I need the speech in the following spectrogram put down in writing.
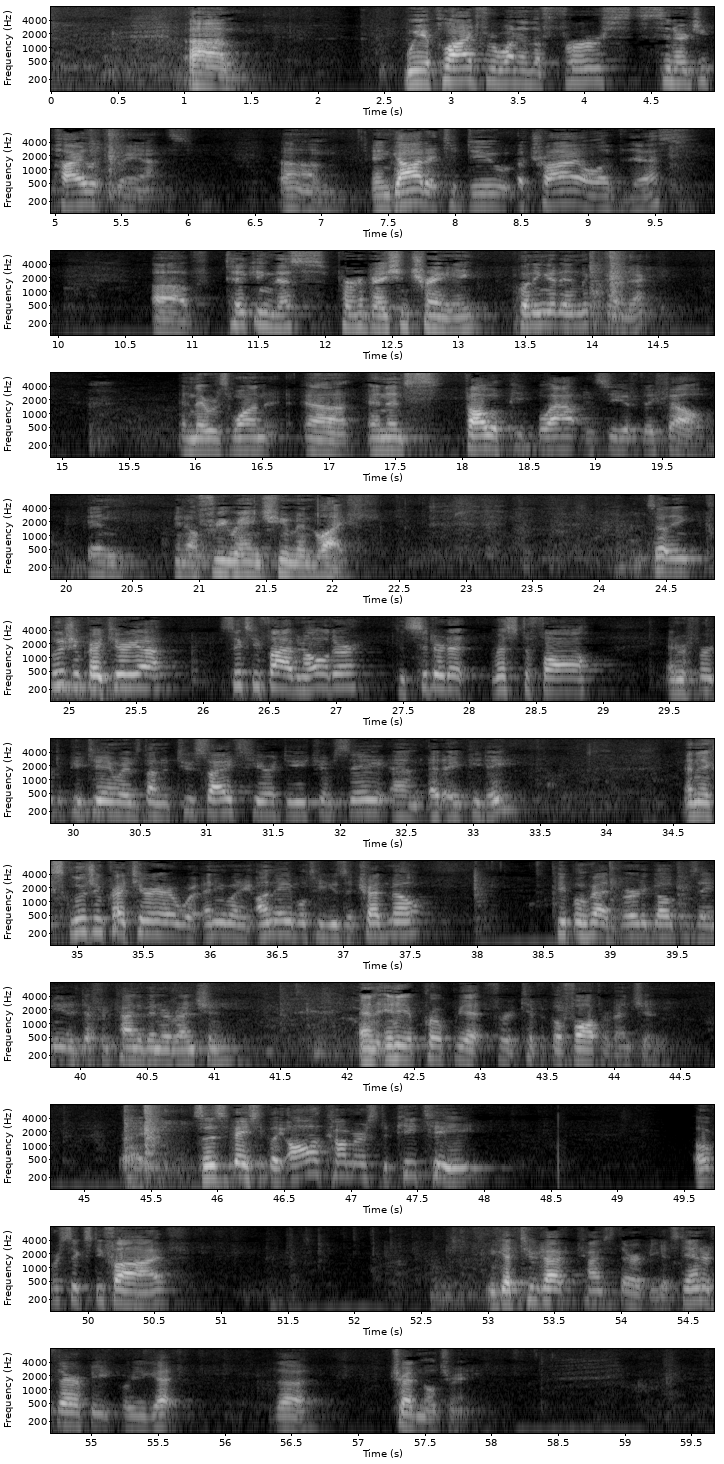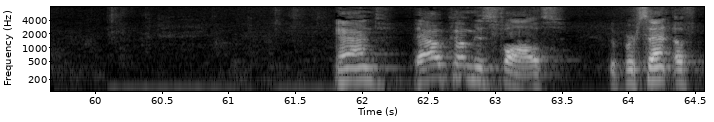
um, we applied for one of the first Synergy pilot grants um, and got it to do a trial of this, of taking this perturbation training, putting it in the clinic, and there was one, uh, and then follow people out and see if they fell in, you know, free-range human life. So the inclusion criteria, 65 and older, considered at risk to fall, and referred to PT. And it was done at two sites, here at DHMC and at APD. And the exclusion criteria were anyone unable to use a treadmill, people who had vertigo because they need a different kind of intervention, and inappropriate for typical fall prevention. Right? So this is basically all comers to PT over 65 you get two kinds of therapy. You get standard therapy or you get the treadmill training. And the outcome is falls. The percent of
